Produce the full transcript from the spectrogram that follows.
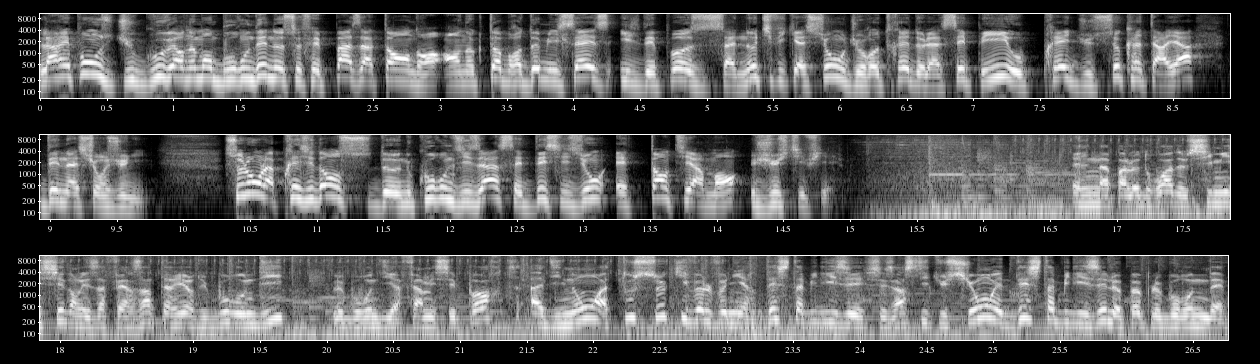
La réponse du gouvernement burundais ne se fait pas attendre. En octobre 2016, il dépose sa notification du retrait de la CPI auprès du secrétariat des Nations Unies. Selon la présidence de Nkurunziza, cette décision est entièrement justifiée. Elle n'a pas le droit de s'immiscer dans les affaires intérieures du Burundi. Le Burundi a fermé ses portes, a dit non à tous ceux qui veulent venir déstabiliser ses institutions et déstabiliser le peuple burundais.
